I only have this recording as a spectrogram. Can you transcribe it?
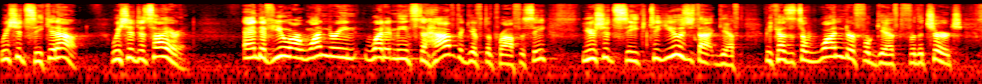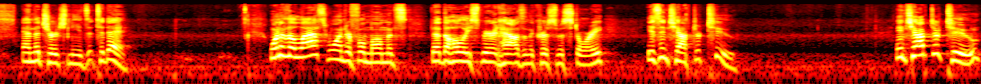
We should seek it out, we should desire it. And if you are wondering what it means to have the gift of prophecy, you should seek to use that gift because it's a wonderful gift for the church, and the church needs it today. One of the last wonderful moments that the Holy Spirit has in the Christmas story is in chapter 2. In chapter 2,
